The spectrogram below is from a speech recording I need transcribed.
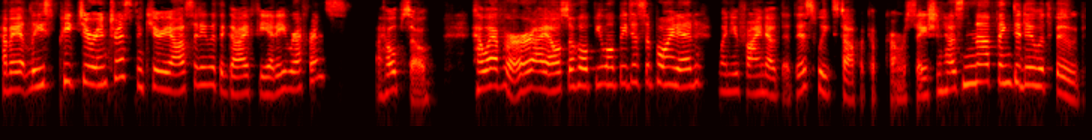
Have I at least piqued your interest and curiosity with the Guy Fieri reference? I hope so. However, I also hope you won't be disappointed when you find out that this week's topic of conversation has nothing to do with food.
